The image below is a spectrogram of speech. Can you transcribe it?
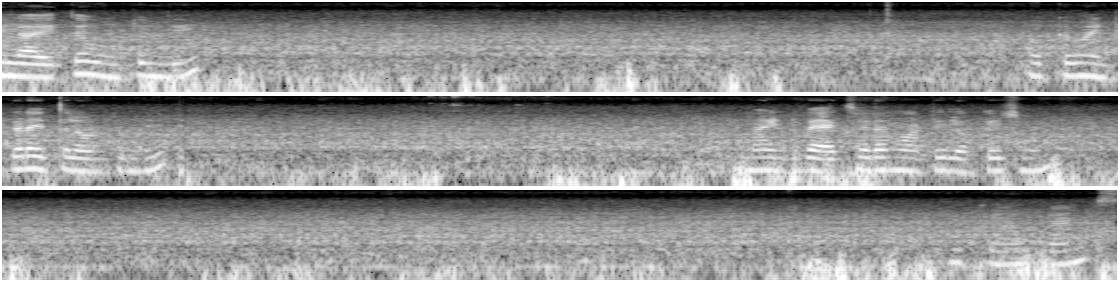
ఇలా అయితే ఉంటుంది. ఓకే మా ఇంటికాడ అయితే ఇలా ఉంటుంది. మా ఇంటి బ్యాక్ సైడ్ అనమాట ఈ లొకేషన్ ఓకే ఫ్రెండ్స్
